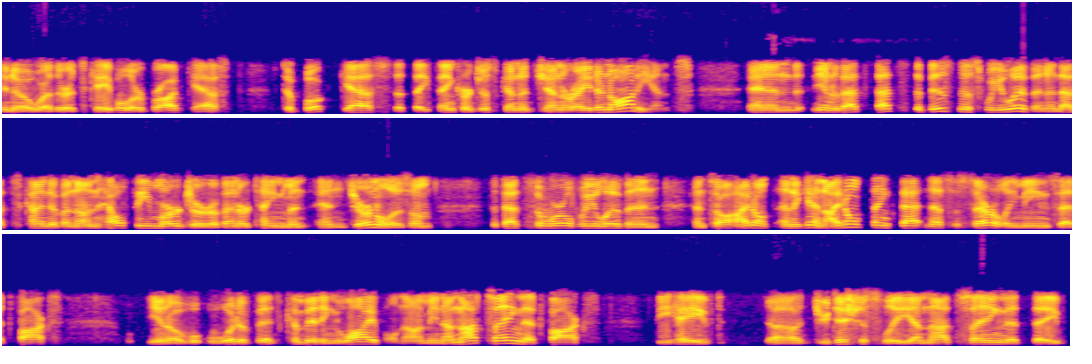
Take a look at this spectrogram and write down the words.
you know, whether it's cable or broadcast, to book guests that they think are just going to generate an audience. And you know that that's the business we live in, and that's kind of an unhealthy merger of entertainment and journalism. But that's the world we live in, and so I don't. And again, I don't think that necessarily means that Fox, you know, would have been committing libel. Now, I mean, I'm not saying that Fox behaved uh, judiciously. I'm not saying that they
